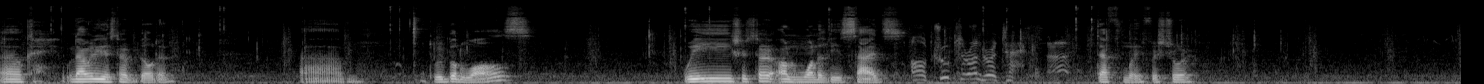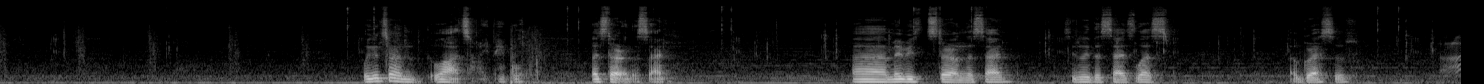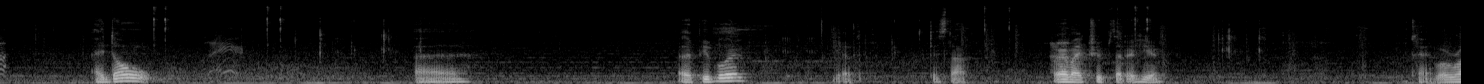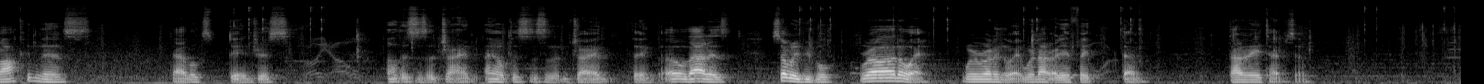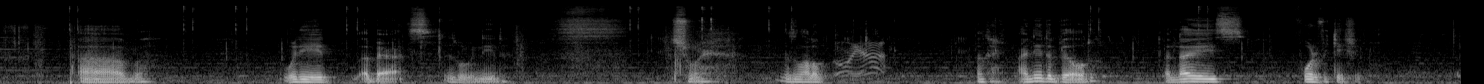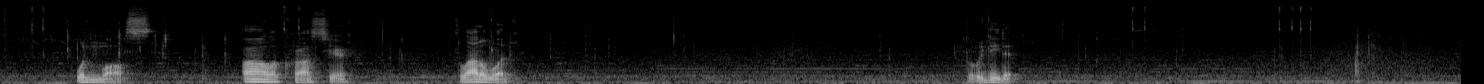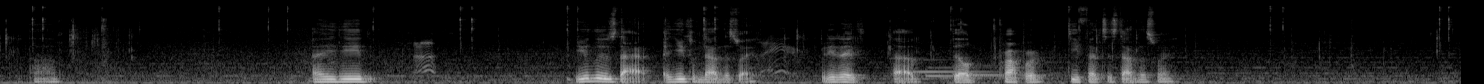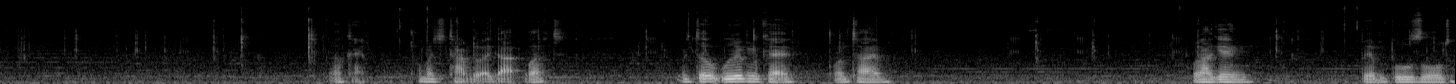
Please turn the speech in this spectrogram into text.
Okay, now we need to start building. Um, do we build walls? We should start on one of these sides. Our troops are under attack. Definitely, for sure. We can start on. Wow, so many people. Let's start on this side. Uh, maybe start on this side. Seems like this side's less aggressive. I don't. Uh, are there people there? Yeah, guess not. Where are my troops that are here? Okay, we're rocking this. That looks dangerous. Oh, this is a giant. I hope this isn't a giant thing. Oh, that is. So many people. Run away. We're running away. We're not ready to fight them. Not anytime soon. Um, we need a barracks, is what we need. Sure. There's a lot of. Okay, I need to build a nice fortification. Wooden walls. All across here. It's a lot of wood. But we need it. Um, I need. You lose that, and you come down this way. We need to uh, build proper defenses down this way. Much time do I got left? We're still we're doing okay on time. We're not getting bamboozled.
